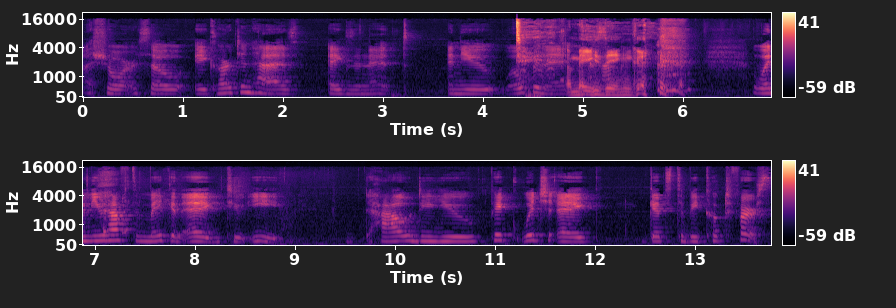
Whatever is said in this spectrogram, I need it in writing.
Uh, sure. So a carton has eggs in it and you open it. Amazing. When you have to make an egg to eat, how do you pick which egg gets to be cooked first?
